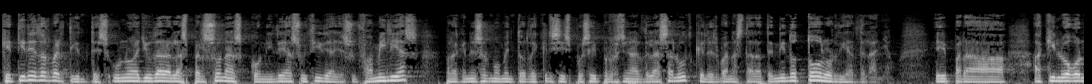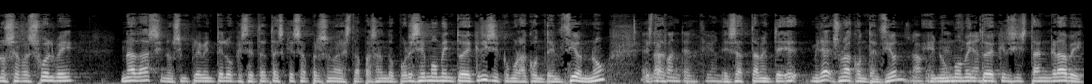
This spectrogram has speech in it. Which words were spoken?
que tiene dos vertientes. Uno, ayudar a las personas con ideas suicidas y a sus familias para que en esos momentos de crisis pues hay profesionales de la salud que les van a estar atendiendo todos los días del año. Eh, para Aquí luego no se resuelve nada, sino simplemente lo que se trata es que esa persona está pasando por ese momento de crisis, como la contención, ¿no? Es la contención. Exactamente. Eh, Mira, es una contención. Es una En un momento de crisis tan grave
